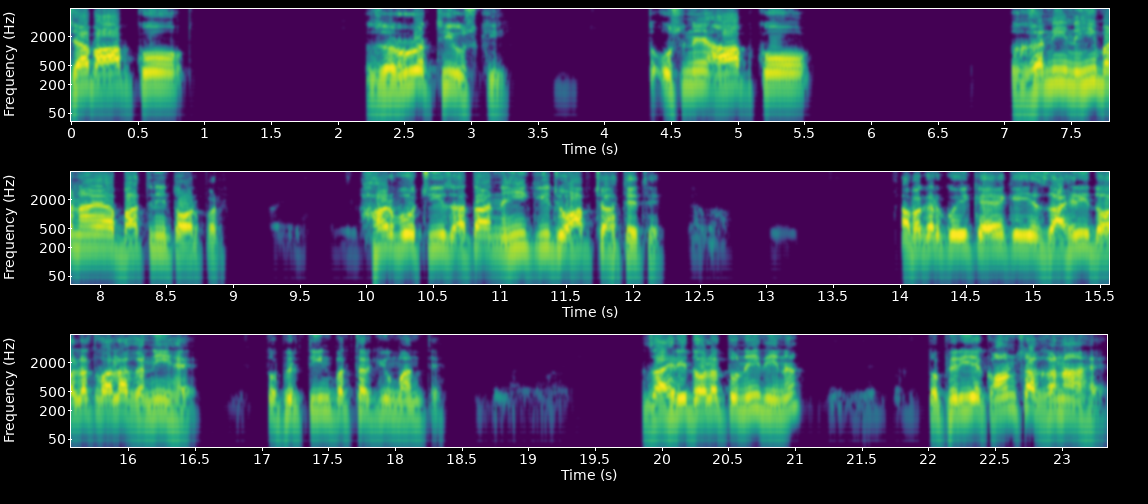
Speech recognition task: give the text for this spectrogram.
جب آپ کو ضرورت تھی اس کی تو اس نے آپ کو غنی نہیں بنایا باطنی طور پر ہر وہ چیز عطا نہیں کی جو آپ چاہتے تھے اب اگر کوئی کہے کہ یہ ظاہری دولت والا غنی ہے تو پھر تین پتھر کیوں مانتے ظاہری دولت تو نہیں دی نا تو پھر یہ کون سا غنا ہے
